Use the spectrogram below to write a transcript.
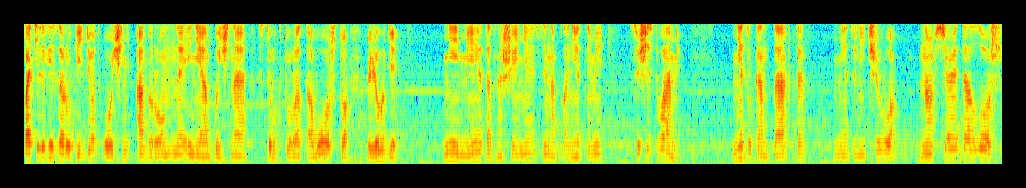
По телевизору идет очень огромная и необычная структура того, что люди не имеют отношения с инопланетными существами. Нету контакта, нету ничего. Но все это ложь.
